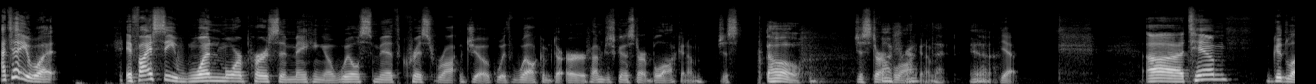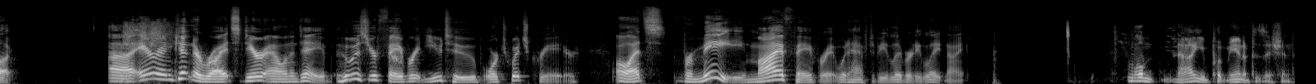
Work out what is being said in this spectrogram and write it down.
I tell you what. If I see one more person making a Will Smith, Chris Rock joke with "Welcome to Earth," I'm just gonna start blocking them. Just, Oh, just oh, start I blocking them. that. Yeah. Yeah. Uh, Tim, good luck. Uh, Aaron Kentner writes, "Dear Alan and Dave, who is your favorite YouTube or Twitch creator?" Oh, that's for me. My favorite would have to be Liberty Late Night. Well, now you put me in a position.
